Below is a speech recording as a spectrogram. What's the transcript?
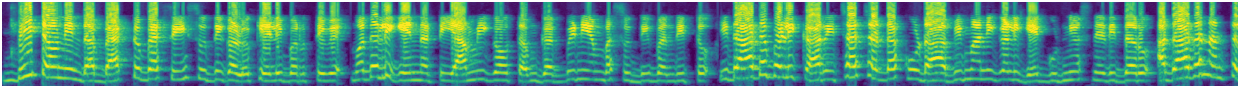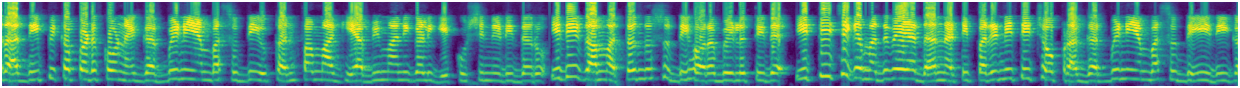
ಬಿ ಟೌನ್ನಿಂದ ಬ್ಯಾಕ್ ಟು ಬ್ಯಾಕ್ ಸಿಹಿ ಸುದ್ದಿಗಳು ಕೇಳಿ ಬರುತ್ತಿವೆ. ಮೊದಲಿಗೆ ನಟಿ ಯಾಮಿ ಗೌತಮ್ ಗರ್ಭಿಣಿ ಎಂಬ ಸುದ್ದಿ ಬಂದಿತ್ತು. ಇದಾದ ಬಳಿಕ ರಿಚಾ ಚಡ್ಡಾ ಕೂಡ ಅಭಿಮಾನಿಗಳಿಗೆ ಗುಡ್ ನ್ಯೂಸ್ ನೀಡಿದ್ದರು. ಅದಾದ ನಂತರ ದೀಪಿಕಾ ಪಡುಕೋಣೆ ಗರ್ಭಿಣಿ ಎಂಬ ಸುದ್ದಿಯು ಕನ್ಫರ್ಮ್ ಆಗಿ ಅಭಿಮಾನಿಗಳಿಗೆ ಖುಷಿ ನೀಡಿದ್ದರು. ಇದೀಗ ಮತ್ತೊಂದು ಸುದ್ದಿ ಹೊರಬೀಳುತ್ತಿದೆ. ಇತ್ತೀಚೆಗೆ ಮದುವೆಯಾದ ನಟಿ ಪರಿಣಿತಿ ಚೋಪ್ರಾ ಗರ್ಭಿಣಿ ಎಂಬ ಸುದ್ದಿ ಇದೀಗ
